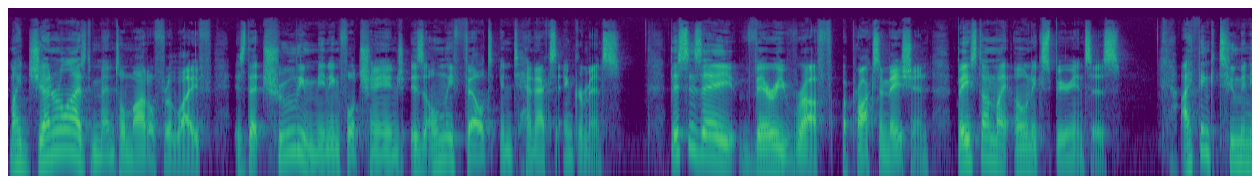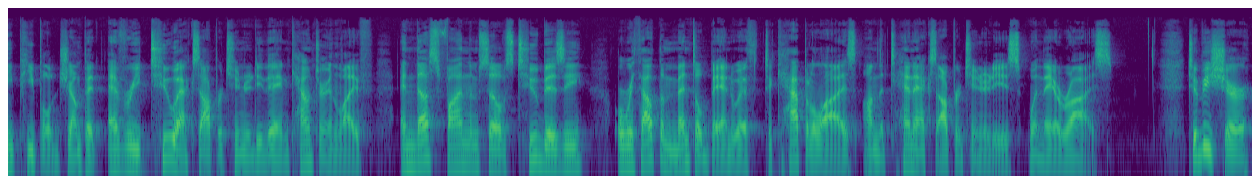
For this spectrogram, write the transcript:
My generalized mental model for life is that truly meaningful change is only felt in 10x increments. This is a very rough approximation based on my own experiences. I think too many people jump at every 2x opportunity they encounter in life and thus find themselves too busy or without the mental bandwidth to capitalize on the 10x opportunities when they arise. To be sure,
